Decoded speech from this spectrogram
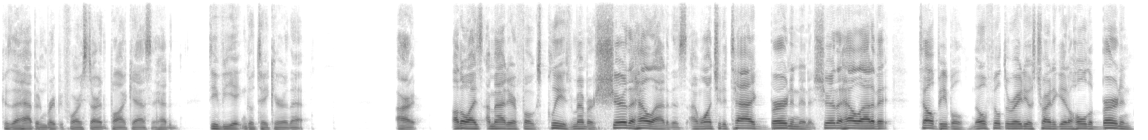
because that happened right before I started the podcast. I had to deviate and go take care of that. All right. Otherwise, I'm out of here, folks. Please remember, share the hell out of this. I want you to tag Burden in it. Share the hell out of it. Tell people No Filter Radio is trying to get a hold of Burden.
